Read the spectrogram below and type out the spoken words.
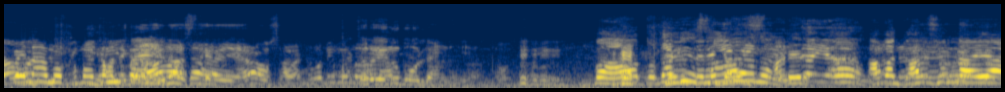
ਪਹਿਲਾਂ ਮੁੱਖ ਮੰਤਰੀ ਚਲੋ ਇਹਨੂੰ ਬੋਲ ਲੈਣ ਦਿਓ। ਭਾ ਪਤਾ ਕੀ ਸਾਰਿਆਂ ਨਾਲ ਯਾਰ। ਆਪਾਂ ਗੱਲ ਸੁਣਨ ਆਏ ਆ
